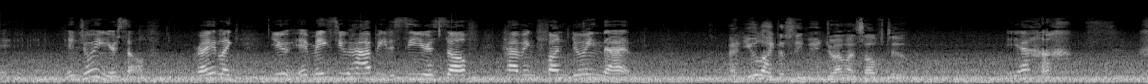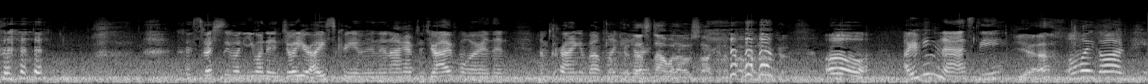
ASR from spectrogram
e- enjoying yourself, right? Like you, it makes you happy to see yourself having fun doing that. And you like to see me enjoy myself too. Yeah. Especially when you want to enjoy your ice cream and then I have to drive more and then I'm crying about money. Okay, that's not what I was talking about. Okay. Oh, are you being nasty? Yeah. Oh my god, baby.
